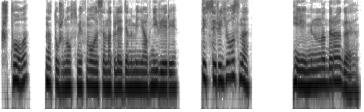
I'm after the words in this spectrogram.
Что? Натужно усмехнулась она, глядя на меня в неверии. Ты серьезно? Именно, дорогая.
